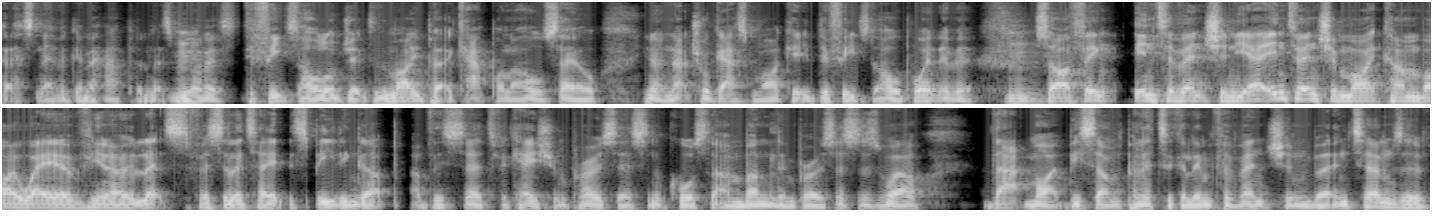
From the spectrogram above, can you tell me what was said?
that's never going to happen. Let's be mm. honest. Defeats the whole object of the market. You put a cap on a wholesale, you know, natural gas market. It defeats the whole point of it. Mm. So I think intervention, yeah, intervention might come by way of you know, let's facilitate the speeding up of this certification process, and of course the unbundling process as well. That might be some political intervention, but in terms of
